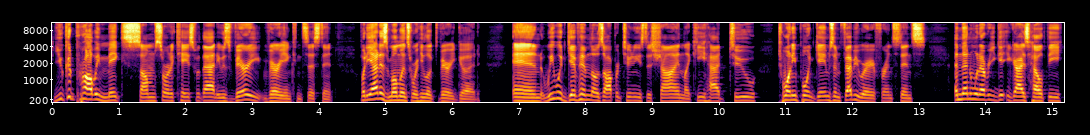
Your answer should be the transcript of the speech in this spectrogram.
You could probably make some sort of case with that. He was very, very inconsistent, but he had his moments where he looked very good. And we would give him those opportunities to shine. Like he had two 20 point games in February, for instance. And then whenever you get your guys healthy,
